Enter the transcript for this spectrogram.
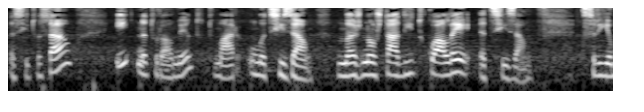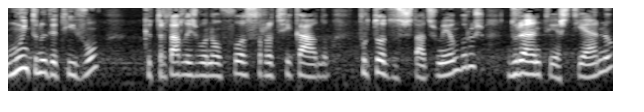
a situação e, naturalmente, tomar uma decisão. Mas não está dito qual é a decisão. Seria muito negativo que o Tratado de Lisboa não fosse ratificado por todos os Estados-membros durante este ano,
